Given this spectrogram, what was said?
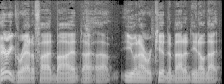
very gratified by it. uh, you and I were kidding about it. You know that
